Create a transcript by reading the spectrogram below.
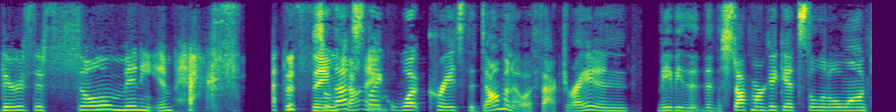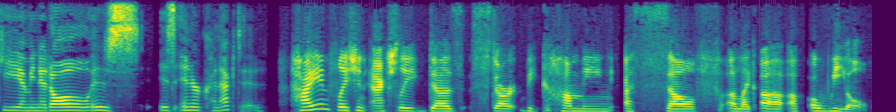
There's just so many impacts at the same time. So that's time. like what creates the domino effect, right? And maybe the, then the stock market gets a little wonky. I mean, it all is is interconnected high inflation actually does start becoming a self, like a, a, a wheel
